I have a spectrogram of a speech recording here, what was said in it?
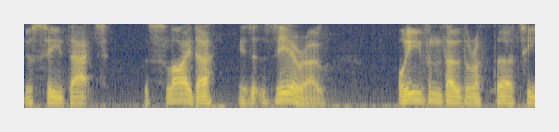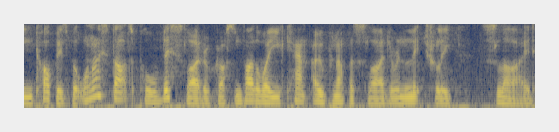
you'll see that the slider is at zero, or even though there are 13 copies. But when I start to pull this slider across, and by the way you can open up a slider and literally slide,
